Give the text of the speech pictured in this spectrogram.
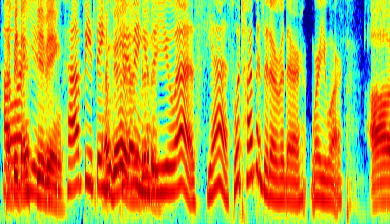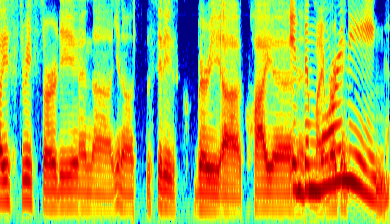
How Happy Thanksgiving. You? Happy I'm good, I'm Thanksgiving in the US. Yes. What time is it over there where you are? Uh, it's three thirty, and uh, you know the city is very uh, quiet. In the working- morning.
